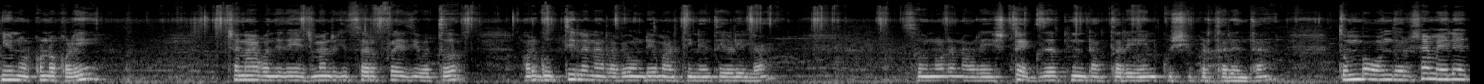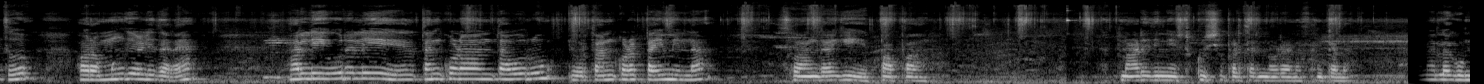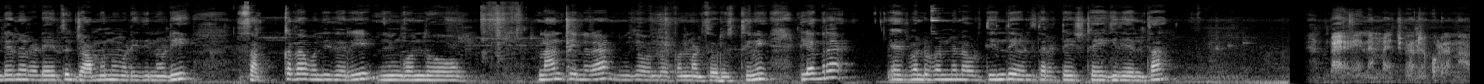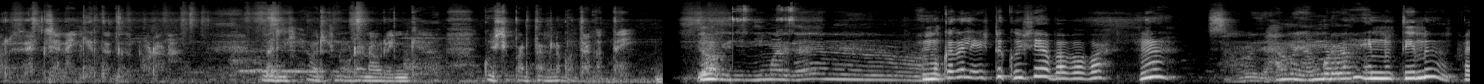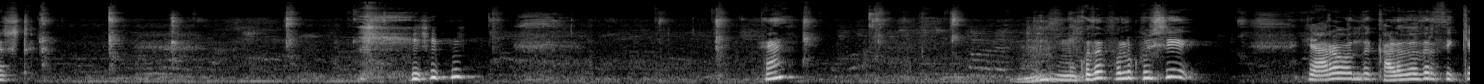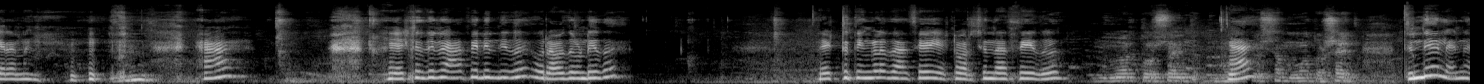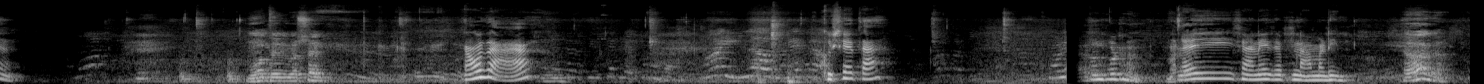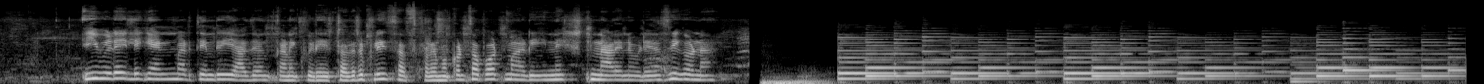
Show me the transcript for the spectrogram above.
ನೀವು ನೋಡ್ಕೊಂಡು ಹಾಕೊಳ್ಳಿ ಚೆನ್ನಾಗಿ ಬಂದಿದೆ. ಯಜಮಾನ್ರಿಗೆ ಸರ್ಪ್ರೈಸ್ ಇವತ್ತು. ಅವ್ರಿಗೆ ಗೊತ್ತಿಲ್ಲ ನಾನು ರವೆ ಉಂಡೆ ಮಾಡ್ತೀನಿ ಅಂತ ಹೇಳಿಲ್ಲ. ಸೊ ನೋಡೋಣ ಅವ್ರು, ಎಷ್ಟು ಎಕ್ಸೈಟ್ಮೆಂಟ್ ಆಗ್ತಾರೆ, ಏನು ಖುಷಿ ಪಡ್ತಾರೆ ಅಂತ. ತುಂಬ ಒಂದು ವರ್ಷ ಮೇಲೆ ಆಯಿತು, ಅವ್ರ ಅಮ್ಮಂಗೆ ಹೇಳಿದ್ದಾರೆ. ಅಲ್ಲಿ ಊರಲ್ಲಿ ತಂದ್ಕೊಡೋ ಅಂತ ಅವರು, ಇವ್ರು ತಂದ್ಕೊಡೋಕೆ ಟೈಮ್ ಇಲ್ಲ. ಸೊ ಹಂಗಾಗಿ ಪಾಪ ಮಾಡಿದ್ದೀನಿ ಎಷ್ಟು ಖುಷಿ ಪಡ್ತಾರೆ ನೋಡೋಣ ಸಾಯಂಕಾಲ. ಆಮೇಲೆ ಗುಂಡೆನೂ ರೆಡಿ ಆಯಿತು, ಜಾಮೂನು ಮಾಡಿದ್ದೀನಿ ನೋಡಿ. ಸಕ್ಕತ್ತಾಗಿ ಬಂದಿದೆ ರೀ. ನಿಮಗೊಂದು ನಾನು ತಿನ್ನಲ್ಲ, ನಿಮಗೆ ಒಂದು ಓಪನ್ ಮಾಡಿ ತೋರಿಸ್ತೀನಿ. ಇಲ್ಲಾಂದರೆ ಯಜಮಾನ್ರು ಬಂದಮೇಲೆ ಅವ್ರು ತಿಂದು ಹೇಳ್ತಾರೆ ಟೇಸ್ಟ್ ಹೇಗಿದೆ ಅಂತ. ಬರ್ರಿ ನಮ್ಮ ಯಜಮಾನ್ರು ಕೊಡೋಣ ಅವ್ರ ರಿಯಾಕ್ಷನ್ ಹೆಂಗಿರ್ತದೆ ನೋಡೋಣ. ಬರ್ರಿ ಅವ್ರಿಗೆ ನೋಡೋಣ ಅವ್ರು ಹೆಂಗೆ ಖುಷಿ ಪಡ್ತಾರಲ್ಲ ಗೊತ್ತಾಗುತ್ತೆ. ನೀ ಮಾಡಿದೆ? ಮುಖದಲ್ಲಿ ಎಷ್ಟು ಖುಷಿ ಅಬ್ಬಾ ಬಾಬಾ ಹ್ಞೂ ಯಾರನ್ನ ಹೆಂಗ್ ಮಾಡ್ರ ಇನ್ನು ತಿನ್ನು ಫಸ್ಟ್ ಹಾಂ ಮುಖದಾಗ ಫುಲ್ ಖುಷಿ. ಯಾರೋ ಒಂದು ಕಳೆದೋದ್ರೆ ಸಿಕ್ಕ್ಯಾರ ನಂಗೆ ಹಾಂ? ಎಷ್ಟು ದಿನ ಆಸೆ ನಿಂದಿದು? ರವದ ಉಂಡಿದು? ಎಷ್ಟು ತಿಂಗಳದ ಆಸೆ ಎಷ್ಟು ವರ್ಷದ ಆಸೆ ಇದು? ತಿಂದೇ ಇಲ್ಲೇನು ಹೌದಾ? ಖುಷಿ ಆಯ್ತಾ? ಐ ಶಾಣೆ ಇದಪ್ಪ ನಾ ಮಾಡೀನಿ. ಈ ವಿಡಿಯೋ ಇಲ್ಲಿಗೆ ಎಂಡ್ ಮಾಡ್ತೀನಿ ರೀ. ಯಾವುದೇ ಒಂದು ಕಣಕ್ಕೆ ವಿಡಿಯೋ ಇಷ್ಟ ಆದರೆ ಪ್ಲೀಸ್ ಸಬ್ಸ್ಕ್ರೈಬ್ ಮಾಡ್ಕೊಂಡು ಸಪೋರ್ಟ್ ಮಾಡಿ. ನೆಕ್ಸ್ಟ್ ನಾಳಿನ ವಿಡಿಯೋ ಸಿಗೋಣ.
